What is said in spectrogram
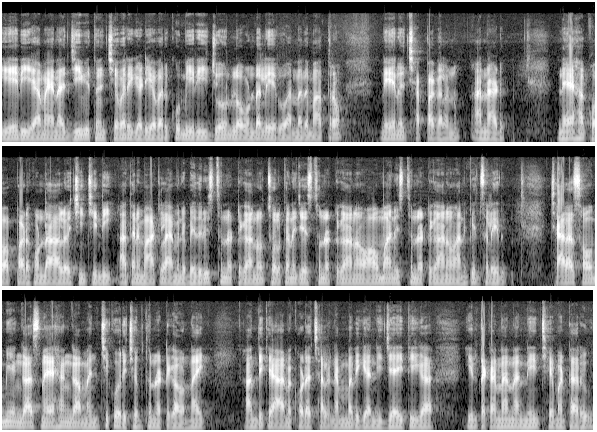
ఏది ఏమైనా జీవితం చివరి గడియ వరకు మీరు ఈ జోన్లో ఉండలేరు అన్నది మాత్రం నేను చెప్పగలను అన్నాడు. నేహ కోప్పడకుండా ఆలోచించింది. అతని మాటలు ఆమెను బెదిరిస్తున్నట్టుగానో చులకన చేస్తున్నట్టుగానో అవమానిస్తున్నట్టుగానో అనిపించలేదు. చాలా సౌమ్యంగా స్నేహంగా మంచి కోరి చెబుతున్నట్టుగా ఉన్నాయి. అందుకే ఆమె కూడా చాలా నెమ్మదిగా నిజాయితీగా ఇంతకన్నా నన్ను ఏం చేయమంటారు?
